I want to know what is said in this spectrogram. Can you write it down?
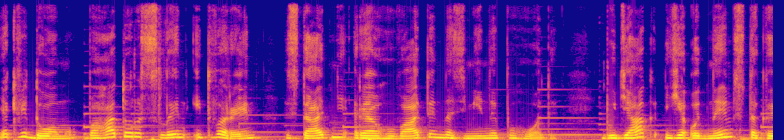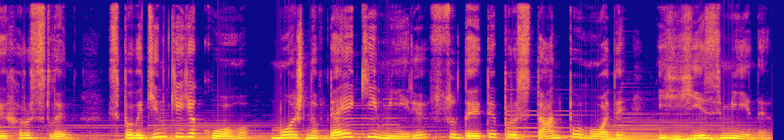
Як відомо, багато рослин і тварин здатні реагувати на зміни погоди. Будяк є одним з таких рослин, з поведінки якого можна в деякій мірі судити про стан погоди і її зміни.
